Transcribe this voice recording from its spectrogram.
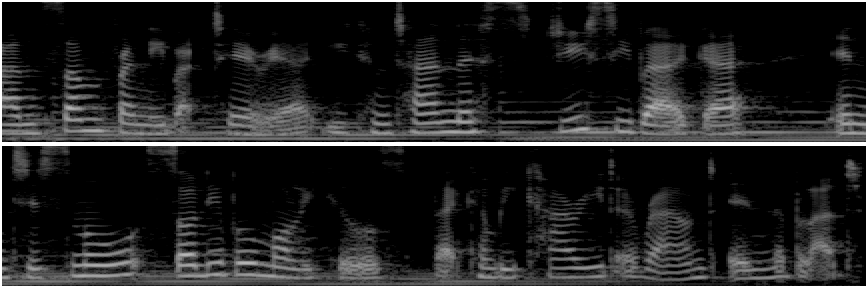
and some friendly bacteria, you can turn this juicy burger into small soluble molecules that can be carried around in the blood.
